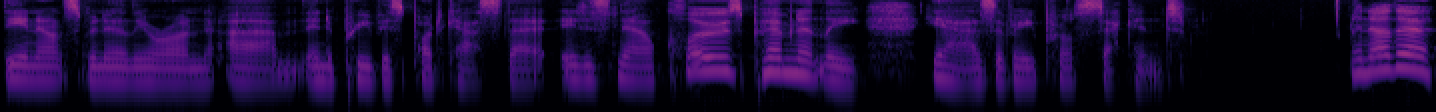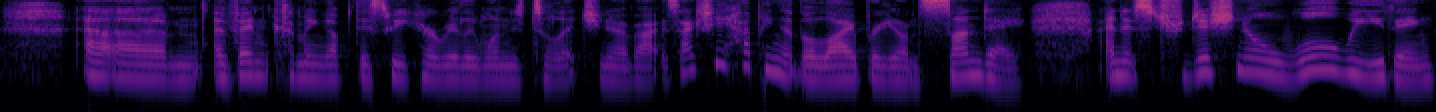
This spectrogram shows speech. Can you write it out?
the announcement earlier on um, in a previous podcast, that it is now closed permanently, yeah, as of April 2nd. Another um, event coming up this week I really wanted to let you know about. It's actually happening at the library on Sunday, and it's traditional wool weaving,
